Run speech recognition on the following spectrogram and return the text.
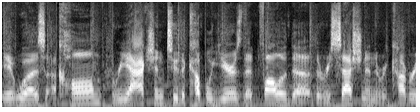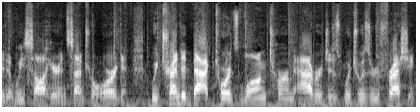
It was a calm reaction to the couple years that followed the, the recession and the recovery that we saw here in Central Oregon. We trended back towards long-term averages, which was refreshing.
